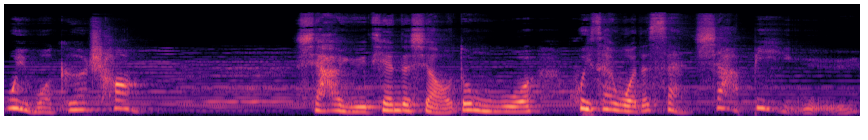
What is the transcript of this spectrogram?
为我歌唱，下雨天的小动物会在我的伞下避雨，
